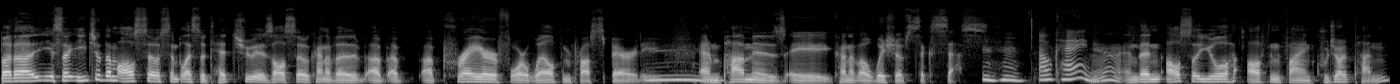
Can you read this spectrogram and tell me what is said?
But uh, yeah, so each of them also symbolize. So techu is also kind of a, a, a, a prayer for wealth and prosperity, Mm. and pam is a kind of a wish of success. okay. Yeah, and then also you'll often find 구절판.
